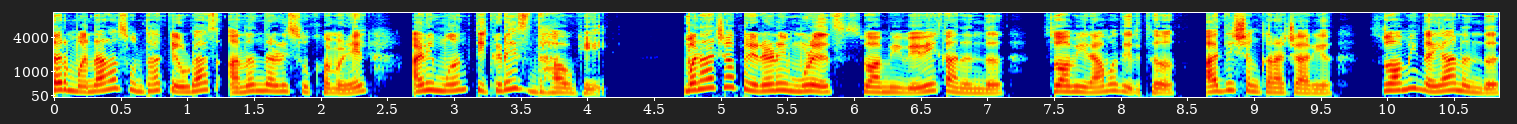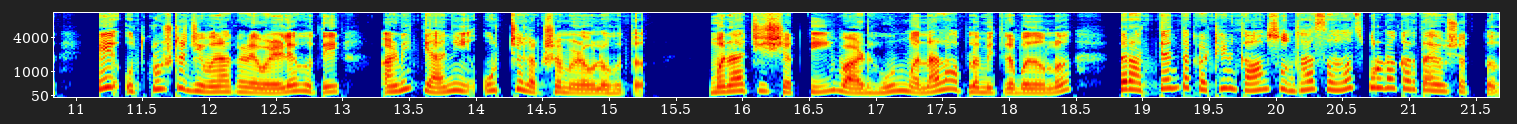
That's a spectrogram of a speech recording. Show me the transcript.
तर मनाला सुद्धा तेवढाच आनंद आणि सुख मिळेल आणि मन तिकडेच धाव घेईल. मनाच्या प्रेरणेमुळेच स्वामी विवेकानंद स्वामी रामतीर्थ आदिशंकराचार्य स्वामी दयानंद हे उत्कृष्ट जीवनाकडे वळले होते आणि त्यांनी उच्च लक्ष मिळवलं होतं. मनाची शक्ती वाढवून मनाला आपलं मित्र बनवलं तर अत्यंत कठीण काम सुद्धा सहज पूर्ण करता येऊ शकतं.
